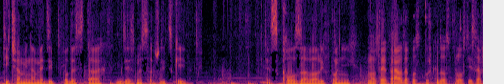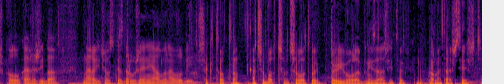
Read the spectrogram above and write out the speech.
tyčami na medzi podestách, kde sme sa vždycky sklzávali po nich. No to je pravda, po skúške dospelosti sa v škole ukážeš iba na rodičovské združenie alebo na voľby. Však toto. A čo bol, čo, čo bol tvoj prvý volebný zážitok? Pamätáš si ešte?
